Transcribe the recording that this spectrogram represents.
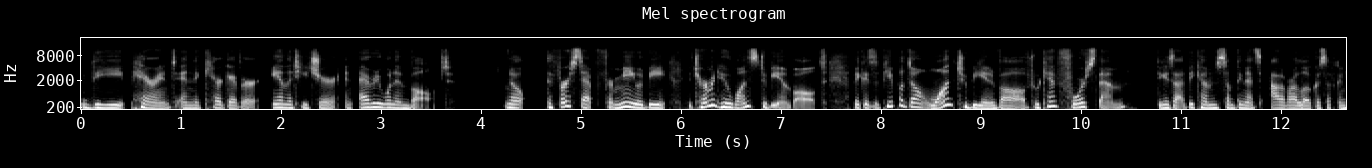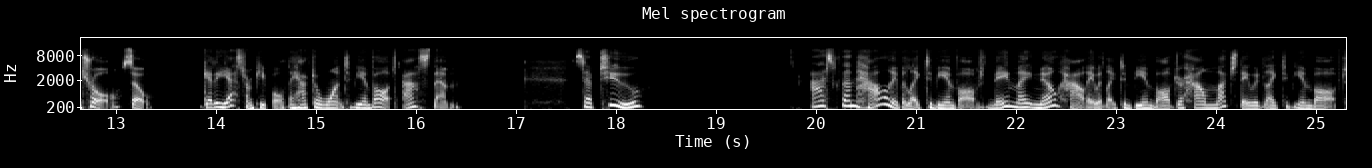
the parent and the caregiver and the teacher and everyone involved? No, the first step for me would be determine who wants to be involved. Because if people don't want to be involved, we can't force them because that becomes something that's out of our locus of control. So, get a yes from people. They have to want to be involved. Ask them. Step two, ask them how they would like to be involved. They might know how they would like to be involved or how much they would like to be involved.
